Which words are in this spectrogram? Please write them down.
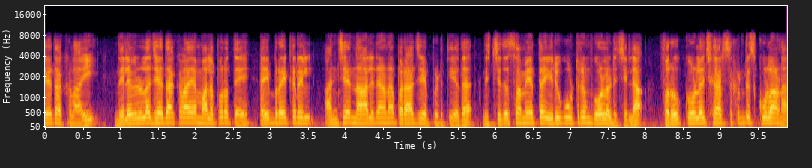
ജേതാക്കളായി. നിലവിലുള്ള ജേതാക്കളായ മലപ്പുറത്തെ ടൈ ബ്രേക്കറിൽ അഞ്ച് നാലിനാണ് പരാജയപ്പെടുത്തിയത്. നിശ്ചിത സമയത്ത് ഇരു കൂട്ടരും ഗോൾ അടിച്ചില്ല. ഫറൂഖ് കോളേജ് ഹയർ സെക്കൻഡറി സ്കൂളാണ്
